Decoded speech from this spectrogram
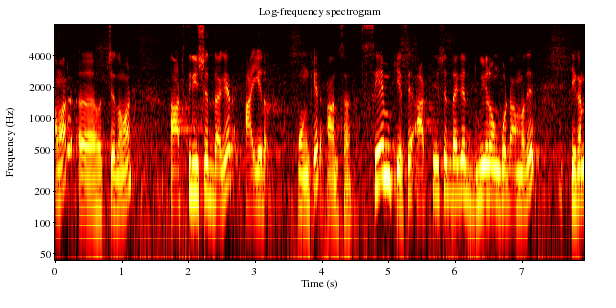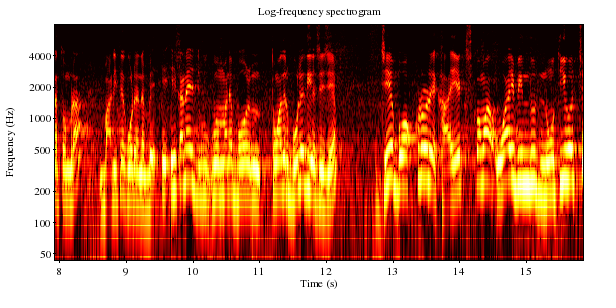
আমার হচ্ছে তোমার আটত্রিশের দাগের আয়ের অঙ্কের আনসার। সেম কেসে আটত্রিশের দাগের দুইয়ের অঙ্কটা আমাদের এখানে তোমরা বাড়িতে করে নেবে। এখানে মানে তোমাদের বলে দিয়েছে যে যে বক্ররেখা এক্স কমা ওয়াই বিন্দুর নতি হচ্ছে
